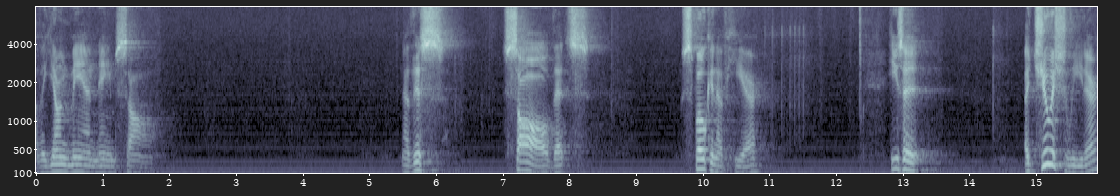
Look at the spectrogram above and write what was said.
of a young man named Saul. Now, this Saul that's spoken of here, he's a a Jewish leader,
